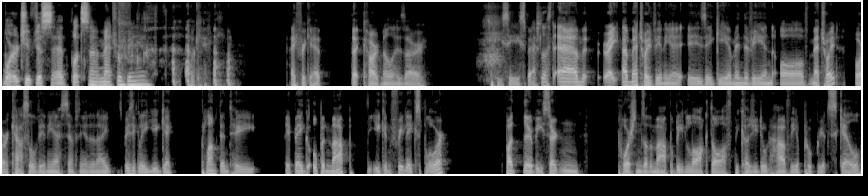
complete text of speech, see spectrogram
words you've just said, what's a Metrovania? Okay, I forget that Cardinal is our PC specialist. Um, right, a Metroidvania is a game in the vein of Metroid or Castlevania Symphony of the Night. It's basically you get plunked into a big open map that you can freely explore, but there be certain portions of the map will be locked off because you don't have the appropriate skill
